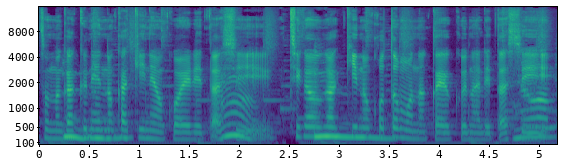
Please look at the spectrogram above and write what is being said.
その学年の垣根を越えれたし、うんうん、違う楽器のことも仲良くなれたし、うん、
